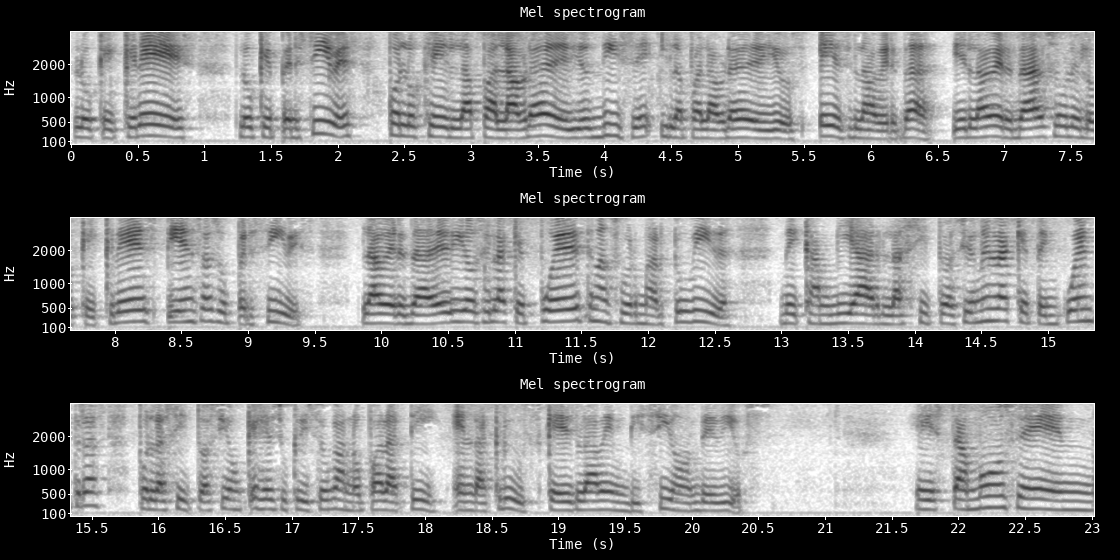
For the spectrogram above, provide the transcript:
lo que crees, lo que percibes por lo que la palabra de Dios dice y la palabra de Dios es la verdad y es la verdad sobre lo que crees, piensas o percibes. La verdad de Dios es la que puede transformar tu vida, de cambiar la situación en la que te encuentras por la situación que Jesucristo ganó para ti en la cruz, que es la bendición de Dios. Estamos en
